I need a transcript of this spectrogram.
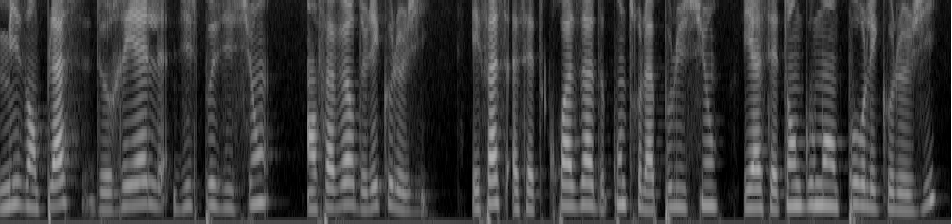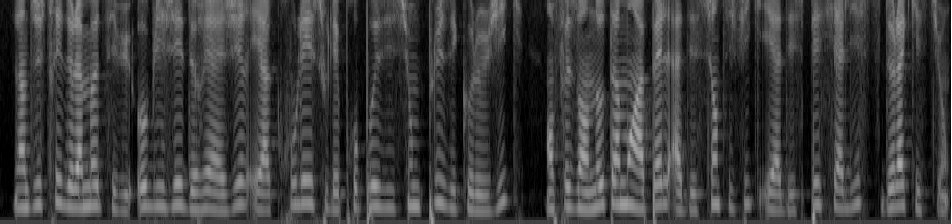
mise en place de réelles dispositions en faveur de l'écologie. Et face à cette croisade contre la pollution et à cet engouement pour l'écologie, l'industrie de la mode s'est vue obligée de réagir et à crouler sous les propositions plus écologiques, en faisant notamment appel à des scientifiques et à des spécialistes de la question.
